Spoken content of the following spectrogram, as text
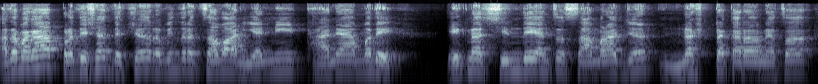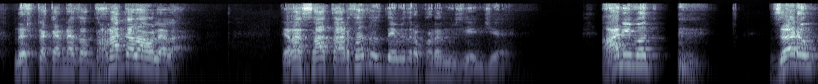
आता बघा प्रदेशाध्यक्ष रवींद्र चव्हाण यांनी ठाण्यामध्ये एकनाथ शिंदे यांचं साम्राज्य नष्ट करण्याचा नष्ट करण्याचा धडाका लावलेला त्याला सात अर्थातच देवेंद्र फडणवीस यांची आहे. आणि मग जर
